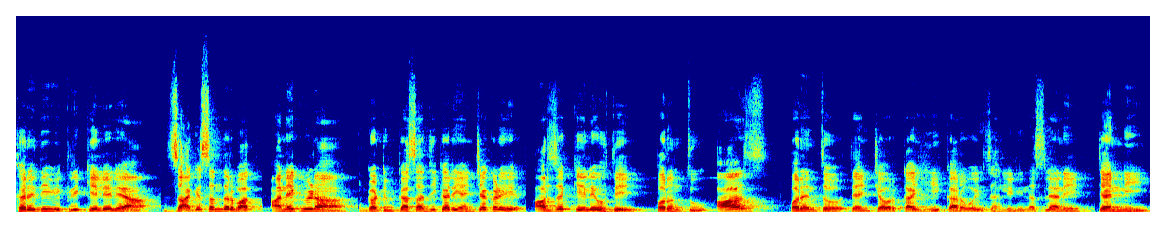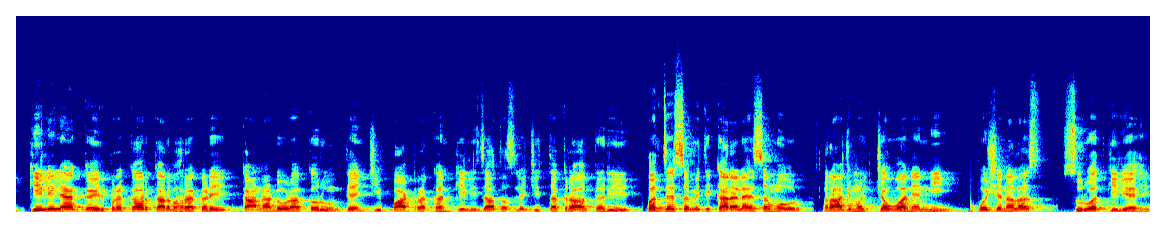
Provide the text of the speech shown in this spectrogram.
खरेदी विक्री केलेल्या जागेसंदर्भात अनेक वेळा गटविकास अधिकारी यांच्याकडे अर्ज केले होते. परंतु आज पर्यंत त्यांच्यावर काहीही कारवाई झालेली नसल्याने त्यांनी केलेल्या गैरप्रकार कारभाराकडे कानाडोळा करून त्यांची पाठराखण केली जात असल्याची तक्रार करीत पंचायत समिती कार्यालयासमोर राजमल चव्हाण यांनी उपोषणाला सुरुवात केली आहे.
